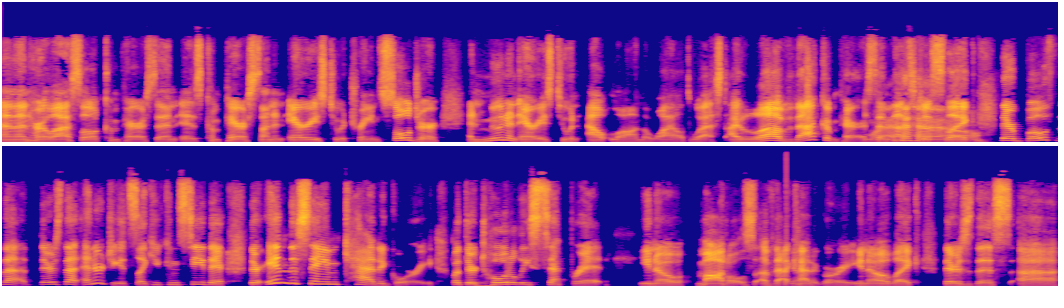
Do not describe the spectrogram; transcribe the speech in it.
And then her last little comparison is compare Sun and Aries to a trained soldier and Moon and Aries to an outlaw in the Wild West. I love that comparison. That's just like they're both that there's that energy. It's like you can see they're they're in the same category, but they're totally separate you know models of that Yeah. category you know like there's this uh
